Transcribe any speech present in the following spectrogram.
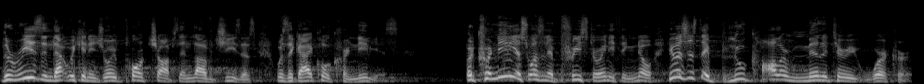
the reason that we can enjoy pork chops and love Jesus was a guy called Cornelius. But Cornelius wasn't a priest or anything, no, he was just a blue collar military worker.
